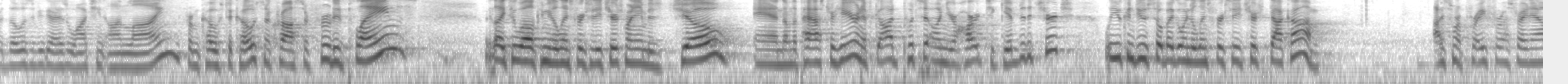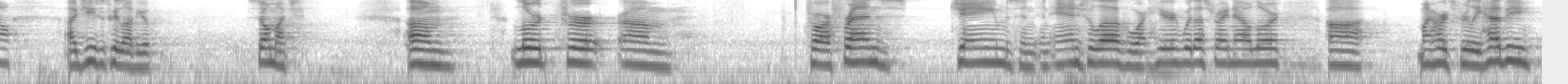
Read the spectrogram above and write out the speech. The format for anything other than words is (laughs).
For those of you guys watching online from coast to coast and across the fruited plains, we'd like to welcome you to Lynchburg City Church. My name is Joe, and I'm the pastor here. And if God puts it on your heart to give to the church, well, you can do so by going to lynchburgcitychurch.com. I just want to pray for us right now. Uh, Jesus, we love you so much. Um, Lord, for, um, for our friends, James and, and, Angela, who aren't here with us right now, Lord, uh, my heart's really heavy.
